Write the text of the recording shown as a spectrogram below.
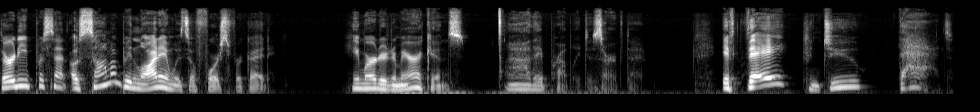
30%. Osama bin Laden was a force for good. He murdered Americans. Ah, they probably deserved it. If they can do that,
